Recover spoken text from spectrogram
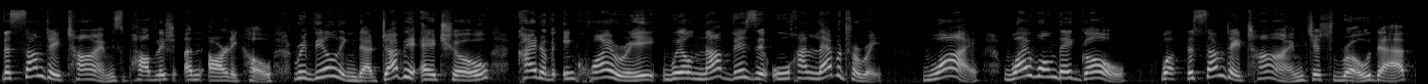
the Sunday Times published an article revealing that WHO kind of inquiry will not visit Wuhan laboratory. Why? Why won't they go? Well, the Sunday Times just wrote that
